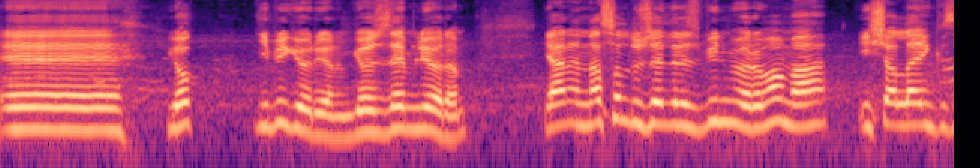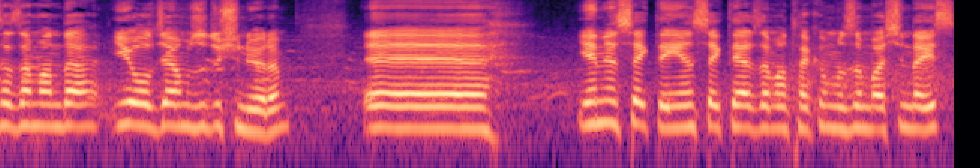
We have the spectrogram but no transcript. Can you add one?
ee, yok gibi görüyorum, gözlemliyorum. Yani nasıl düzeliriz bilmiyorum ama inşallah en kısa zamanda iyi olacağımızı düşünüyorum. Ee, Yenilsek de yensek de her zaman takımımızın başındayız.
